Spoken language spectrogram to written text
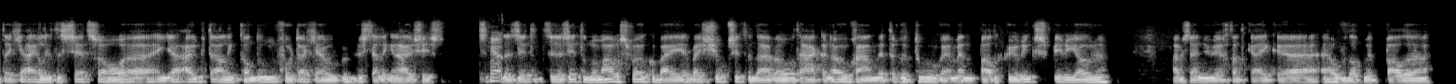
dat je eigenlijk de sets al en je uitbetaling kan doen voordat jouw bestelling in huis is. Ja. Er, zitten, er zitten normaal gesproken bij, bij shops zitten daar wel wat haken en ogen aan met de retouren en met een bepaalde keuringsperiode. Maar we zijn nu echt aan het kijken of dat met bepaalde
